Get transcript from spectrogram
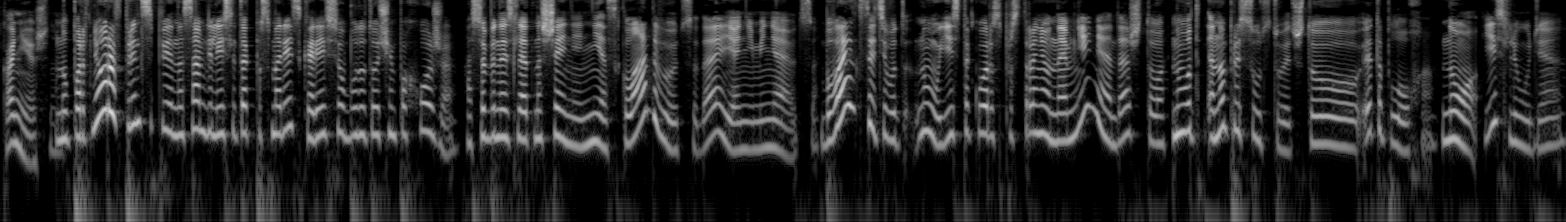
Конечно. Но партнеры, в принципе, на самом деле, если так посмотреть, скорее всего, будут очень похожи. Особенно если отношения не складываются, да, и они меняются. Бывает, кстати, вот, ну, есть такое распространенное мнение, да, что, ну, вот оно присутствует, что это плохо. Но есть люди,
